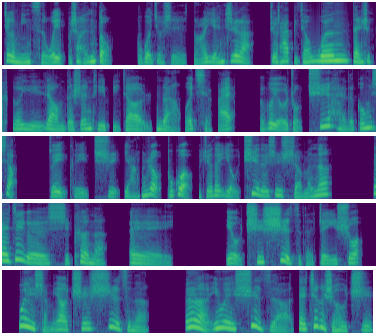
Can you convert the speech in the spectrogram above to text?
这个名词我也不是很懂，不过就是总而言之了，就是它比较温，但是可以让我们的身体比较暖和起来，能够有一种驱寒的功效，所以可以吃羊肉。不过我觉得有趣的是什么呢？在这个时刻呢，哎，也有吃柿子的这一说。为什么要吃柿子呢？嗯，因为柿子啊，在这个时候吃，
